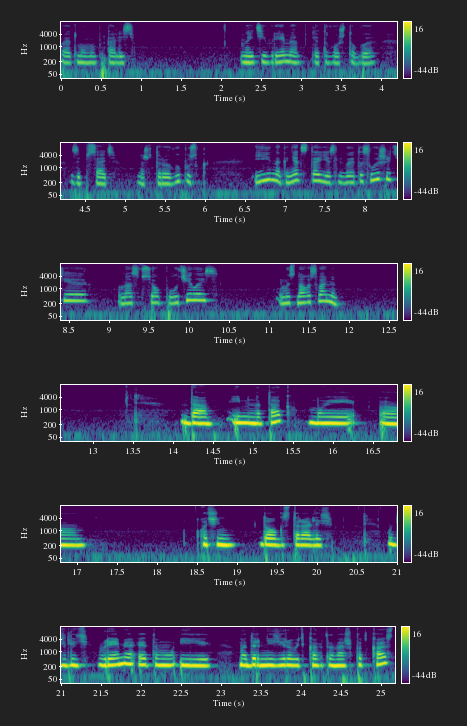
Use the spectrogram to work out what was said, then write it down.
поэтому мы пытались найти время для того, чтобы записать наш второй выпуск. И, наконец-то, если вы это слышите, у нас все получилось, и мы снова с вами. Да, именно так. Мы э, очень долго старались уделить время этому и модернизировать как-то наш подкаст,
